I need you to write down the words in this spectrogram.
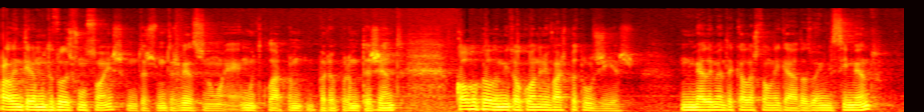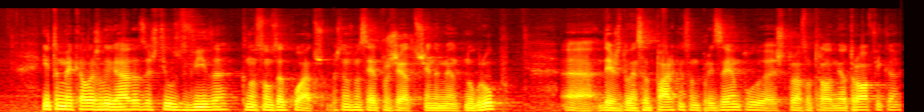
para além de terem muitas outras funções, que muitas, muitas vezes não é muito claro para, para, para muita gente, qual o papel da mitocôndria em várias patologias, nomeadamente aquelas que estão ligadas ao envelhecimento e também aquelas ligadas a estilos de vida que não são os adequados. Nós temos uma série de projetos em andamento no grupo, desde a doença de Parkinson, por exemplo, a esclerose lateral amiotrófica,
